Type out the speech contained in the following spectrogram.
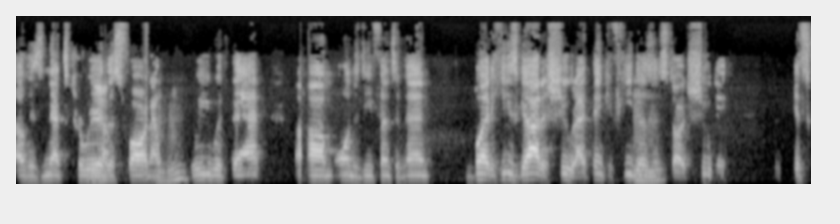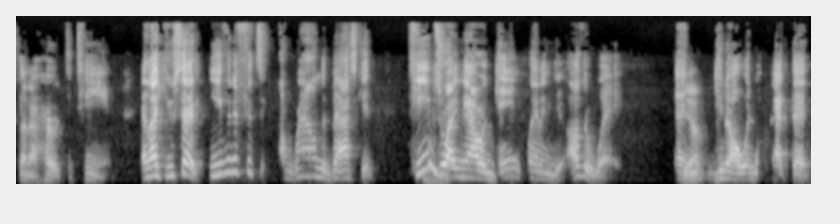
of his Nets career yeah. thus far, and mm-hmm. I agree with that um, on the defensive end. But he's got to shoot. I think if he doesn't mm-hmm. start shooting, it's going to hurt the team. And like you said, even if it's around the basket, teams mm-hmm. right now are game planning the other way. And yeah. you know, in the fact that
